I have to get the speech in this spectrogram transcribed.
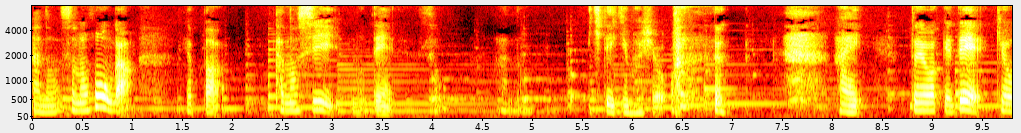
あの、その方がやっぱ楽しいので、そう、あの、生きていきましょう。はい。というわけで、今日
